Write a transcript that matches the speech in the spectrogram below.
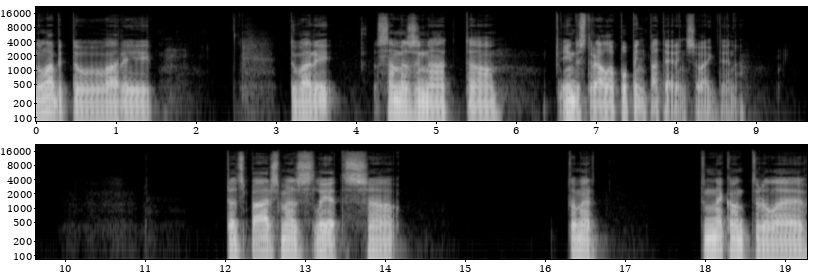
Nu, labi, tu vari, tu vari samazināt uh, industriālo pupiņu patēriņu savā ikdienā. Tādas pāris mazas lietas, uh, tomēr tu nekontrolē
